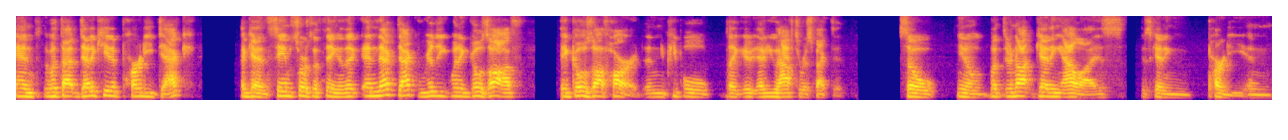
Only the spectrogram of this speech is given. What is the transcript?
And with that dedicated party deck, again, same sorts of thing. And that and that deck really, when it goes off, it goes off hard, and people like it- you have to respect it. So you know, but they're not getting allies; it's getting party, and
